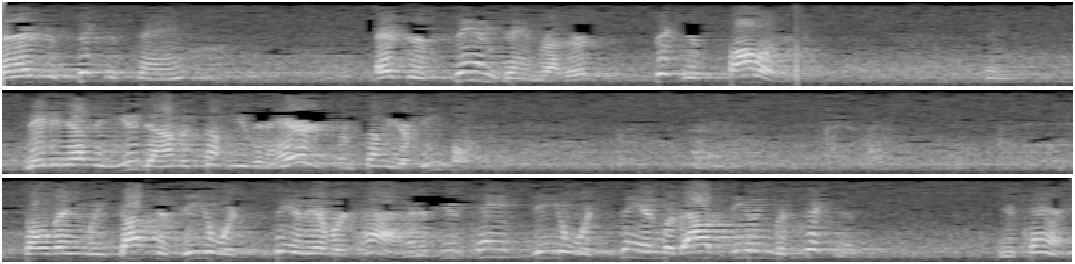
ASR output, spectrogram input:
Then after sickness came, after sin came rather, sickness followed it. Maybe nothing you done, but something you've inherited from some of your people. So then we've got to deal with sin every time. And if you can't deal with sin without dealing with sickness, you can't.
